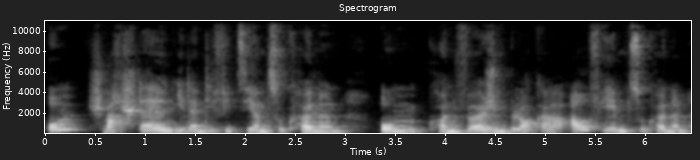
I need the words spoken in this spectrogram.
um Schwachstellen identifizieren zu können, um Conversion Blocker aufheben zu können.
